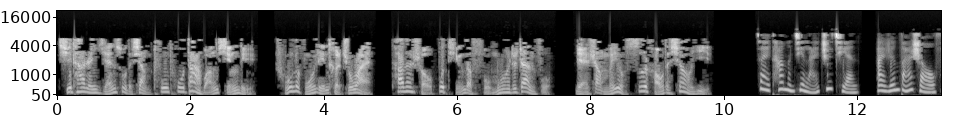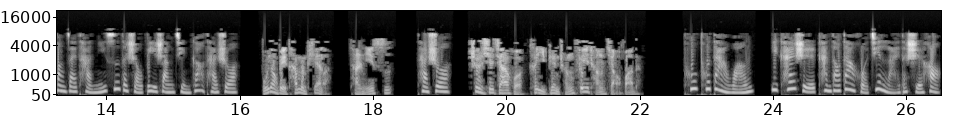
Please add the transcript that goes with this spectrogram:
其他人严肃的向噗噗大王行礼，除了弗林特之外，他的手不停的抚摸着战斧，脸上没有丝毫的笑意。在他们进来之前。矮人把手放在坦尼斯的手臂上，警告他说：“不要被他们骗了，坦尼斯。”他说：“这些家伙可以变成非常狡猾的。”噗噗大王一开始看到大伙进来的时候，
